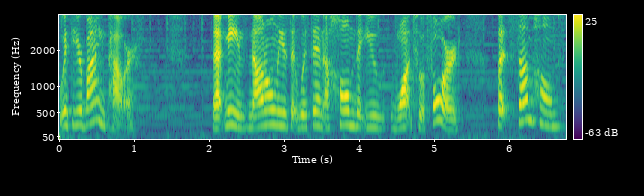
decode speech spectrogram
with your buying power. That means not only is it within a home that you want to afford, but some homes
